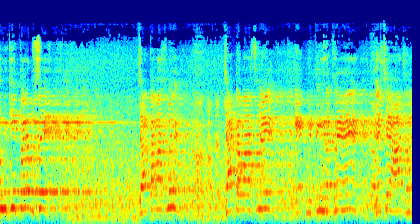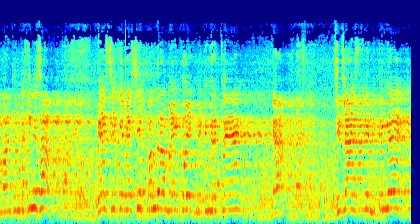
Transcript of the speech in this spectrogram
उनकी तरफ़ से जाटावास में जाटावास में एक मीटिंग रख रहे हैं। जैसे आज हनुमान जी का किन्हीं साहब। वैसे की वैसे पंद्रह मई को एक मीटिंग रख रहे हैं। क्या? जिला स्तरीय मीटिंग है,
